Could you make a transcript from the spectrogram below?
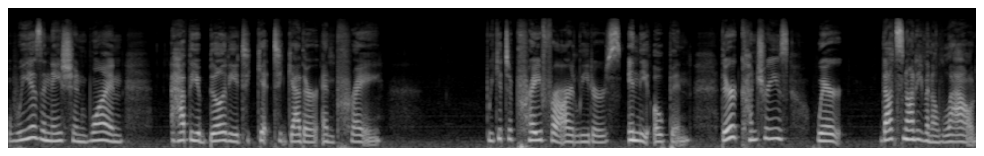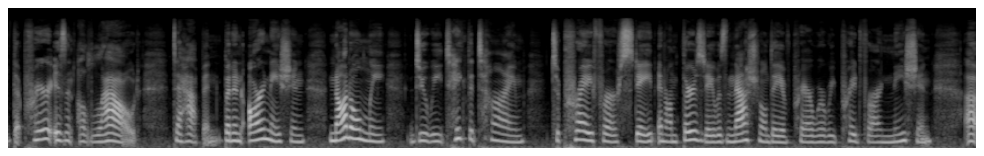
we as a nation, one, have the ability to get together and pray. We get to pray for our leaders in the open. There are countries where that's not even allowed, that prayer isn't allowed to happen. But in our nation, not only do we take the time to pray for our state, and on Thursday was the National Day of Prayer where we prayed for our nation, uh,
